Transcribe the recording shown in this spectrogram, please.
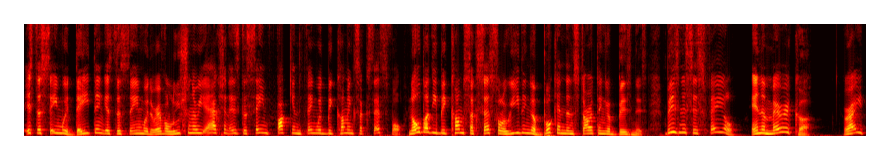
It's the same with dating, it's the same with revolutionary action, it's the same fucking thing with becoming successful. Nobody becomes successful reading a book and then starting a business. Businesses fail. In America, right?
